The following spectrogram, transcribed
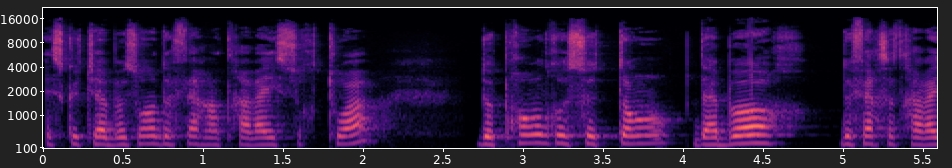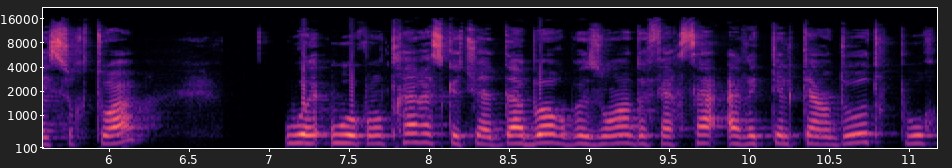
Est-ce que tu as besoin de faire un travail sur toi De prendre ce temps d'abord de faire ce travail sur toi? Ou, au contraire, est-ce que tu as d'abord besoin de faire ça avec quelqu'un d'autre pour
